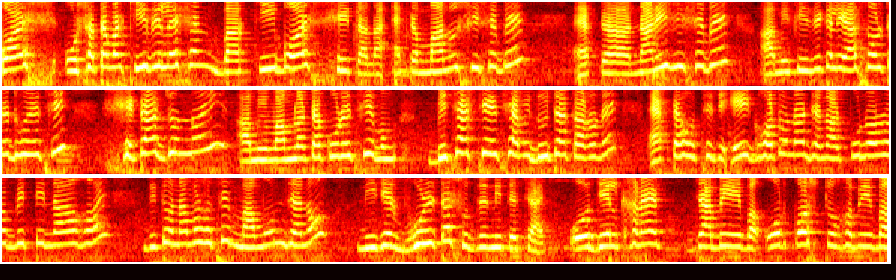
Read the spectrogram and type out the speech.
বয়স, ওর সাথে আমার কি রিলেশন বা কি বয়স সেটা না, একটা মানুষ হিসেবে, একটা নারী হিসেবে আমি ফিজিক্যালি অ্যাসল্টেড হয়েছি। সেটার জন্যই আমি মামলাটা করেছি এবং বিচার চেয়েছি আমি দুইটা কারণে। একটা হচ্ছে যে এই ঘটনার যেন আর পুনরাবৃত্তি না হয়। দ্বিতীয় নম্বর হচ্ছে মামুন যেন নিজের ভুলটা শুধরে নিতে চায়। ও জেলখানায় যাবে বা ওর কষ্ট হবে বা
